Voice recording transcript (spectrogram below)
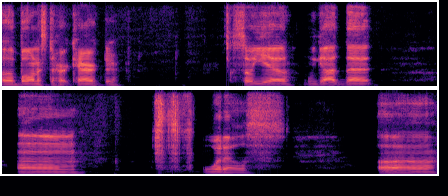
a bonus to her character. So yeah, we got that. Um what else? Uh,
